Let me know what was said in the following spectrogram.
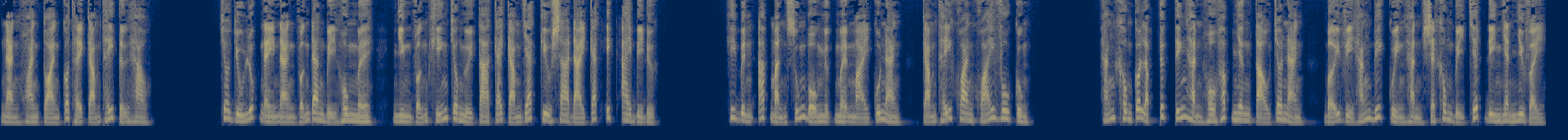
nàng hoàn toàn có thể cảm thấy tự hào. Cho dù lúc này nàng vẫn đang bị hôn mê, nhưng vẫn khiến cho người ta cái cảm giác kiêu sa đại các ít ai bị được. Hi Bình áp mạnh xuống bộ ngực mềm mại của nàng, cảm thấy khoan khoái vô cùng. Hắn không có lập tức tiến hành hô hấp nhân tạo cho nàng, bởi vì hắn biết quyền hành sẽ không bị chết đi nhanh như vậy.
